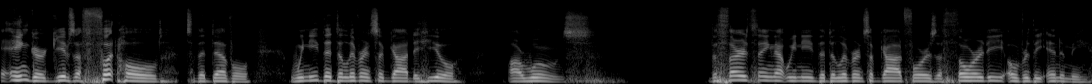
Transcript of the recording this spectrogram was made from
anger gives a foothold to the devil. We need the deliverance of God to heal our wounds. The third thing that we need the deliverance of God for is authority over the enemy.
